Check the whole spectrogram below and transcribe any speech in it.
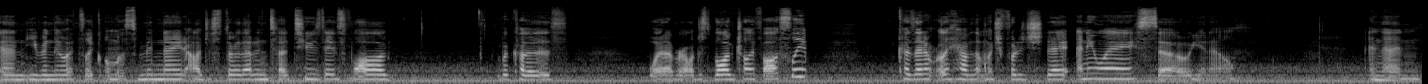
and even though it's like almost midnight, I'll just throw that into Tuesday's vlog because whatever, I'll just vlog till I fall asleep because I don't really have that much footage today anyway, so you know. And then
